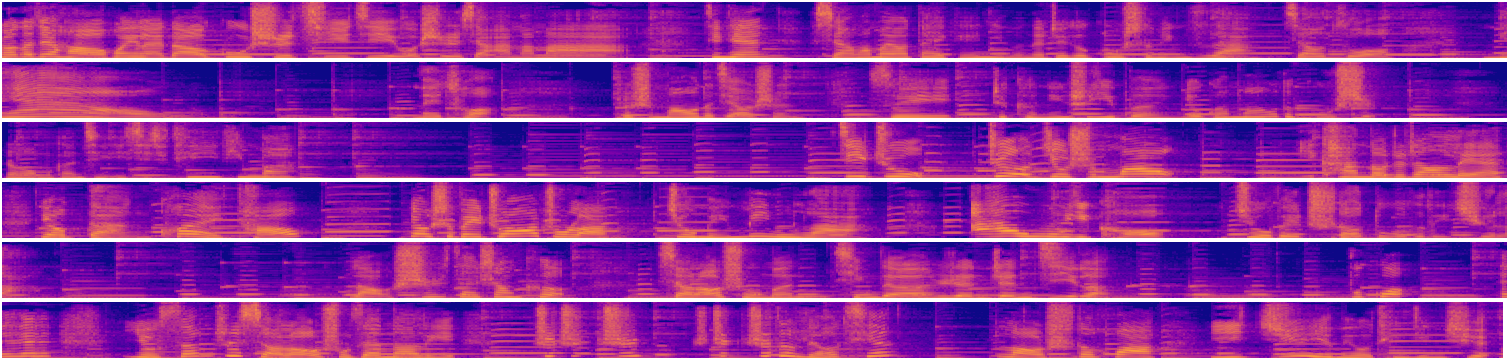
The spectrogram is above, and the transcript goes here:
Hello，大家好，欢迎来到故事奇遇记，我是小安妈妈。今天小安妈妈要带给你们的这个故事的名字啊，叫做喵。没错，这是猫的叫声，所以这肯定是一本有关猫的故事。让我们赶紧一起去听一听吧。记住，这就是猫，一看到这张脸要赶快逃，要是被抓住了就没命啦！啊呜一口。就被吃到肚子里去了。老师在上课，小老鼠们听得认真极了。不过，哎，有三只小老鼠在那里吱吱吱吱吱吱的聊天，老师的话一句也没有听进去。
